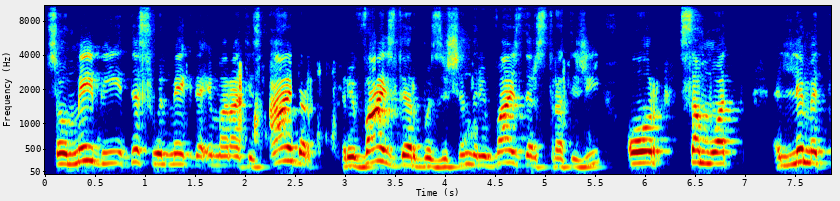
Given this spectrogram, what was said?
So maybe this will make the Emiratis either revise their position, revise their strategy, or somewhat limit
